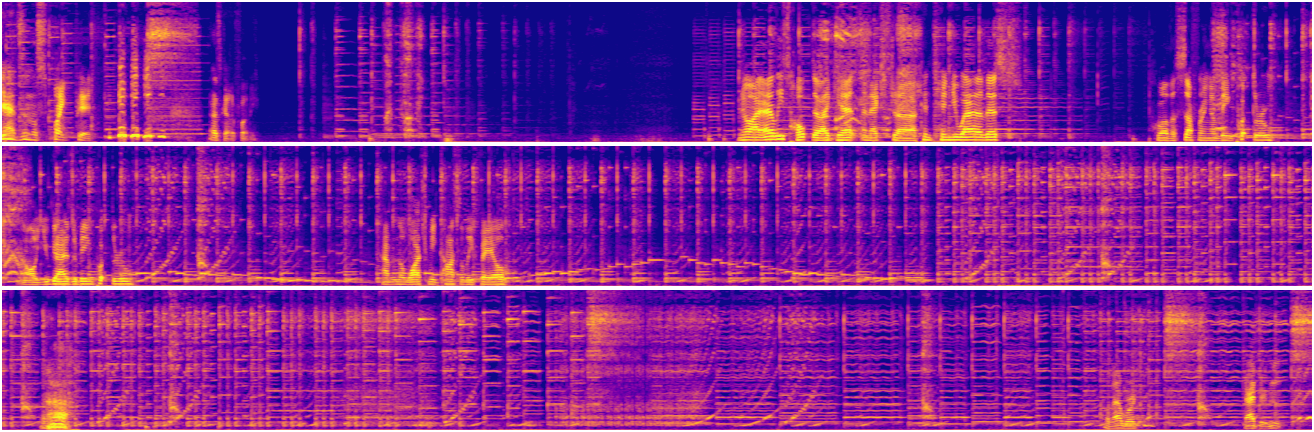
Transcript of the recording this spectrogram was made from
Dad's in the spike pit. That's kind of funny. You know, I at least hope that I get an extra continue out of this. All the suffering I'm being put through. And all you guys are being put through. Having to watch me constantly fail. Well, that worked. That didn't.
